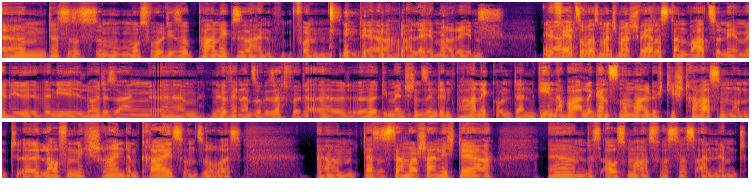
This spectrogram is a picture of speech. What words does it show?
ähm, das ist, muss wohl diese Panik sein, von der alle immer reden. Mir ja. fällt sowas manchmal schwer, das dann wahrzunehmen, wenn die, wenn die Leute sagen, ähm, ne, wenn dann so gesagt wird, äh, äh, die Menschen sind in Panik und dann gehen aber alle ganz normal durch die Straßen und äh, laufen nicht schreiend im Kreis und sowas. Ähm, das ist dann wahrscheinlich der ähm, das Ausmaß, was das annimmt.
